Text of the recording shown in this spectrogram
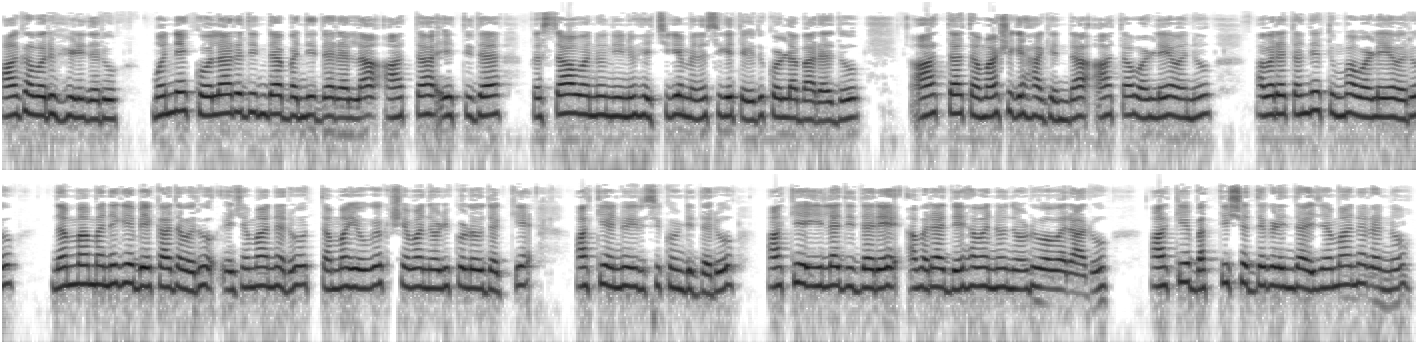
ಆಗ ಅವರು ಹೇಳಿದರು, ಮೊನ್ನೆ ಕೋಲಾರದಿಂದ ಬಂದಿದ್ದರಲ್ಲ, ಆತ ಎತ್ತಿದ ಪ್ರಸ್ತಾವವನ್ನು ನೀನು ಹೆಚ್ಚಿಗೆ ಮನಸ್ಸಿಗೆ ತೆಗೆದುಕೊಳ್ಳಬಾರದು. ಆತ ತಮಾಷೆಗೆ ಹಾಗೆಂದ, ಆತ ಒಳ್ಳೆಯವನು, ಅವರ ತಂದೆ ತುಂಬ ಒಳ್ಳೆಯವರು, ನಮ್ಮ ಮನೆಗೆ ಬೇಕಾದವರು, ಯಜಮಾನರು ತಮ್ಮ ಯೋಗಕ್ಷೇಮ ನೋಡಿಕೊಳ್ಳುವುದಕ್ಕೆ ಆಕೆಯನ್ನು ಇರಿಸಿಕೊಂಡಿದ್ದರು. ಆಕೆ ಇಲ್ಲದಿದ್ದರೆ ಅವರ ದೇಹವನ್ನು ನೋಡುವವರಾರು. ಆಕೆ ಭಕ್ತಿ ಶ್ರದ್ಧೆಗಳಿಂದ ಯಜಮಾನರನ್ನು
